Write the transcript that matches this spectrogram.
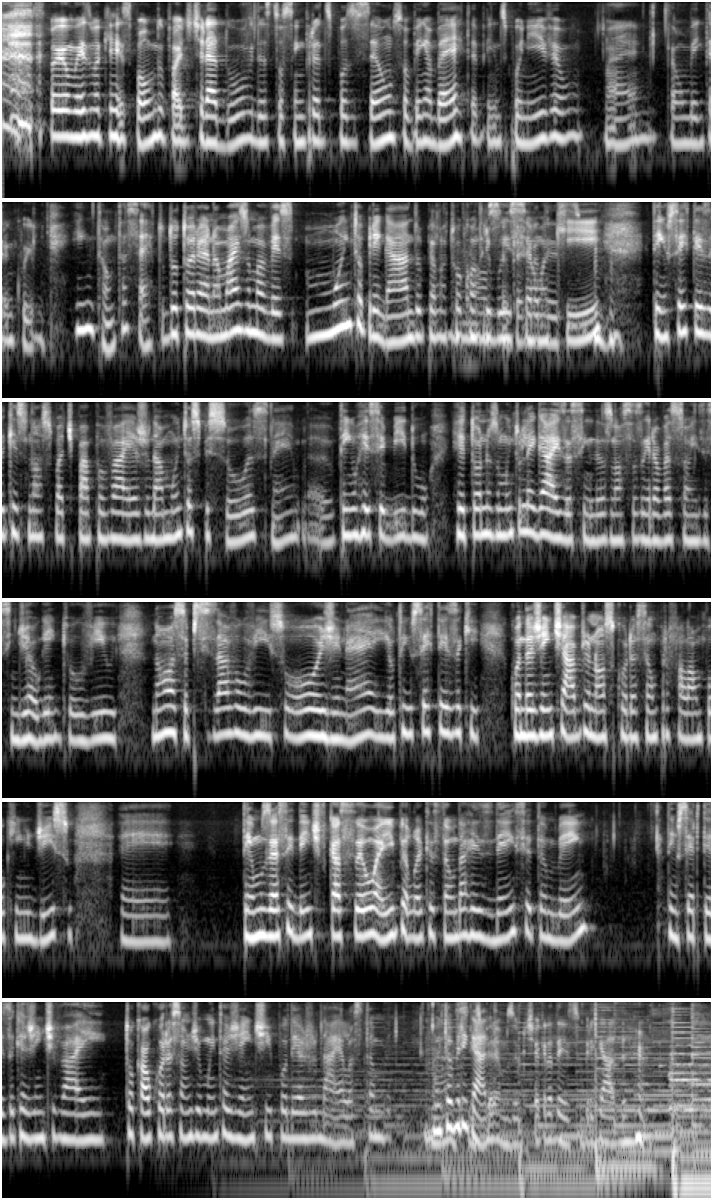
sou eu mesma que respondo, pode tirar dúvidas, estou sempre à disposição, sou bem aberta, bem disponível, né? Então, bem tranquilo. Então, tá certo. Doutora Ana, mais uma vez, muito obrigado pela tua Nossa, contribuição aqui. Tenho certeza que esse nosso bate-papo vai ajudar muito as pessoas, né? Eu tenho recebido retornos muito legais, assim, das nossas gravações, assim, de alguém que ouviu e, nossa, precisava ouvir isso hoje, né? E eu tenho certeza que quando a gente abre o nosso coração para falar um pouquinho disso, é, temos essa identificação aí pela questão da residência também. Tenho certeza que a gente vai tocar o coração de muita gente e poder ajudar elas também. Muito obrigada. Esperamos, eu que te agradeço. Obrigada.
